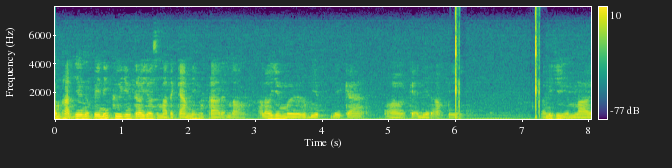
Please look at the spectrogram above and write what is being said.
លំហាត់យើងនៅពេលនេះគឺយើងត្រូវយកសមត្ថកម្មនេះមកប្រើតែម្ដងឥឡូវយើងមើលរបៀបនៃការកណនីរបស់គ្នាបាទនេះជាចម្លើយ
